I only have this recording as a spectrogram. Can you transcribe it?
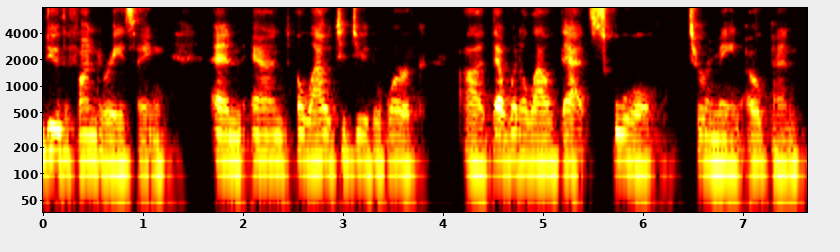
do the fundraising and, and allowed to do the work uh, that would allow that school to remain open?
